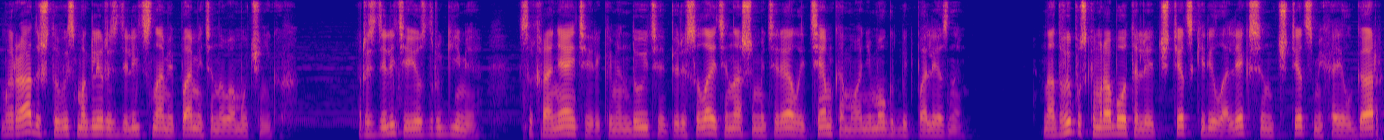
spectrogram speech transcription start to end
Мы рады, что вы смогли разделить с нами память о новомучениках. Разделите ее с другими. Сохраняйте, рекомендуйте, пересылайте наши материалы тем, кому они могут быть полезны. Над выпуском работали чтец Кирилл Алексин, чтец Михаил Гар,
